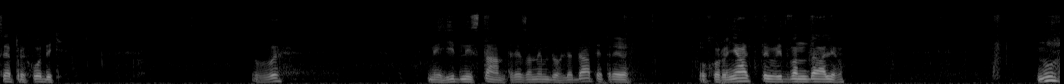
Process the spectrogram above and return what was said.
все приходить в негідний стан. Треба за ним доглядати, треба охороняти від вандалів. Ну,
